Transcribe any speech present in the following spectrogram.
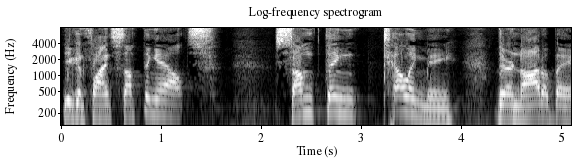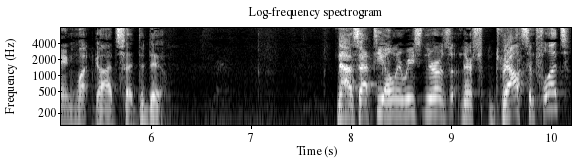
you can find something else, something telling me they're not obeying what God said to do. Now, is that the only reason there's, there's droughts and floods?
